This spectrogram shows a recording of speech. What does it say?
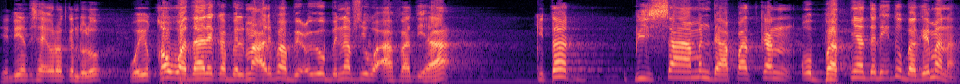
Jadi nanti saya urutkan dulu, wa yuqawwa dzalika bil ma'rifah bi uyubin nafsi wa afatiha. Kita bisa mendapatkan obatnya tadi itu bagaimana?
